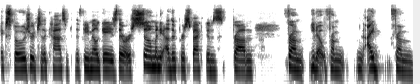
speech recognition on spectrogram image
exposure to the concept of the female gaze. There are so many other perspectives from from you know from i from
